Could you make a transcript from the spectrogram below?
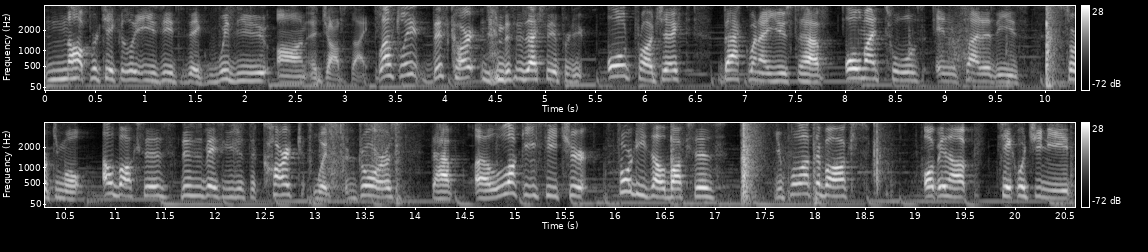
not particularly easy to take with you on a job site. Lastly, this cart, this is actually a pretty old project, back when I used to have all my tools inside of these Sortimo L boxes. This is basically just a cart with drawers that have a locking feature for these L boxes you pull out the box, open up, take what you need,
